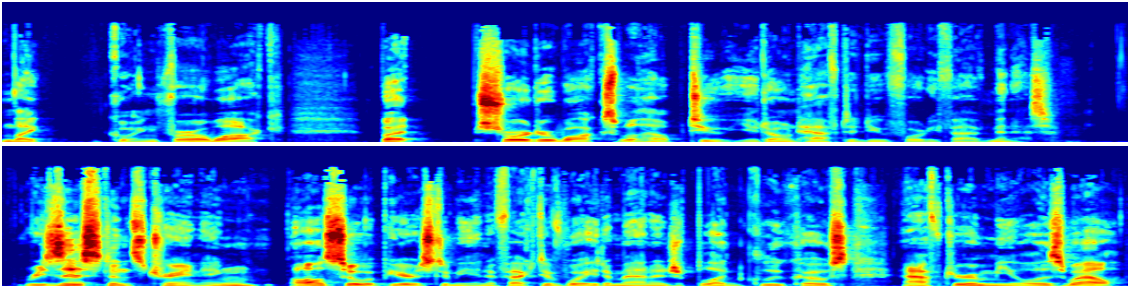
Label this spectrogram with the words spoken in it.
like going for a walk. But shorter walks will help too. You don't have to do 45 minutes. Resistance training also appears to be an effective way to manage blood glucose after a meal as well.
